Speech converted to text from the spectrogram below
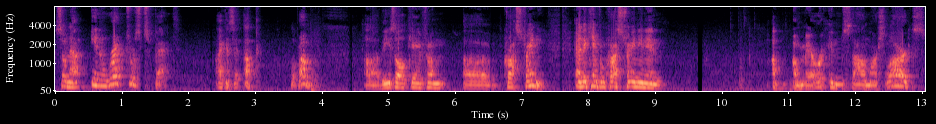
So now, in retrospect, I can say, oh, no problem. Uh, these all came from uh, cross training. And they came from cross training in American style martial arts,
